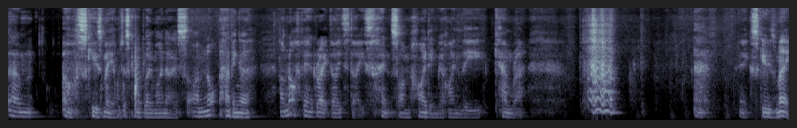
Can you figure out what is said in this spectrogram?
um, oh, excuse me, I'm just going to blow my nose. I'm not having a I'm not having a great day today, hence I'm hiding behind the camera. excuse me.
